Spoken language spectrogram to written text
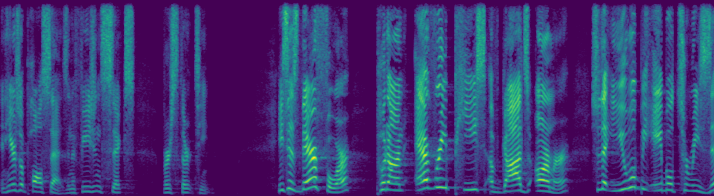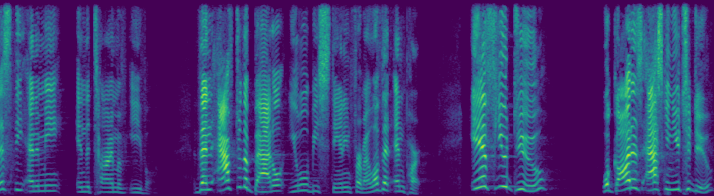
And here's what Paul says in Ephesians 6, verse 13. He says, Therefore, put on every piece of God's armor so that you will be able to resist the enemy in the time of evil. Then, after the battle, you will be standing firm. I love that end part. If you do what God is asking you to do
